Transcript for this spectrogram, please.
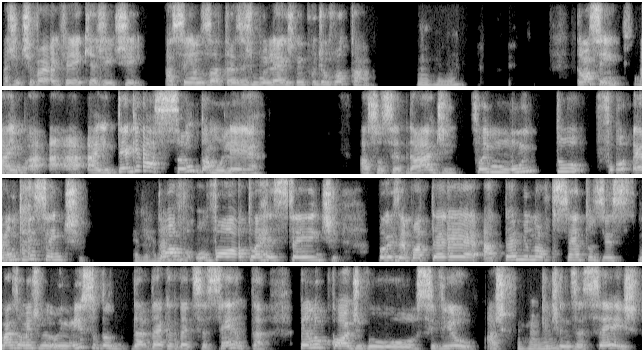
a gente vai ver que a gente, há 100 anos atrás, as mulheres nem podiam votar. Uhum. Então, assim, a, a, a, integração da mulher à sociedade foi muito, foi, é muito recente. É verdade. Então, o voto é recente, por exemplo, até, até 1900, mais ou menos no início do, da década de 60, pelo Código Civil, acho uhum. que de 16, Exato.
